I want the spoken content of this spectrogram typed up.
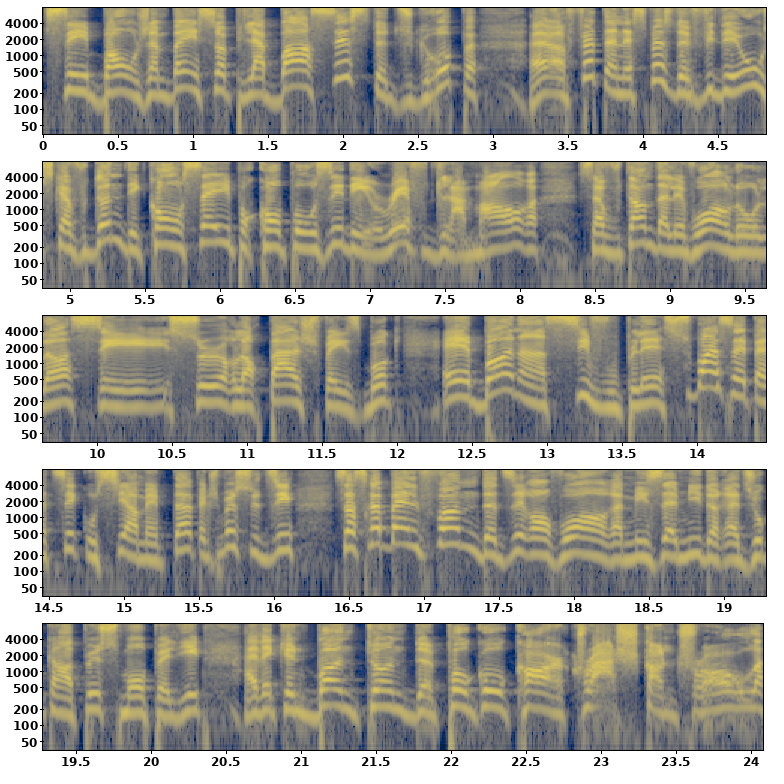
C'est bon. J'aime bien ça. Puis la bassiste du groupe euh, a fait une espèce de vidéo où ce qu'elle vous donne des conseils pour composer des riffs de la mort. Ça vous tente d'aller voir Lola, c'est sur leur page Facebook. Elle est bonne en s'il vous plaît. Super sympathique aussi en même temps. Fait que je me suis dit, ça serait bien le fun de dire au revoir à mes amis de Radio Campus Montpellier avec une bonne tonne de Pogo Car Crash Control.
